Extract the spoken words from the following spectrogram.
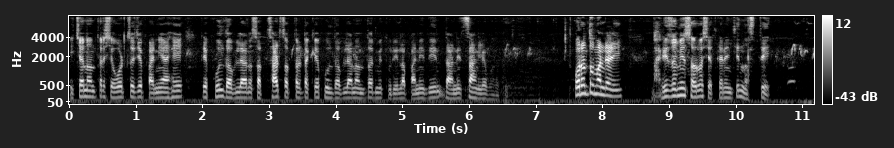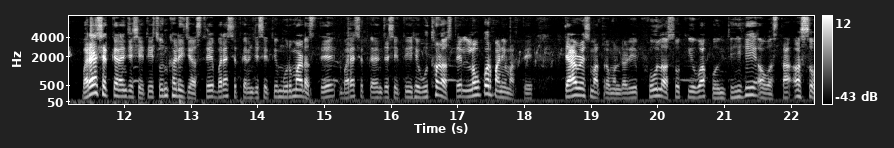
याच्यानंतर शेवटचं जे पाणी आहे ते फुल दबल्यानं सत साठ सत्तर टक्के फुल दबल्यानंतर मी तुरीला पाणी देईन दाणे चांगले भरते परंतु मंडळी भारी जमीन सर्व शेतकऱ्यांची नसते. बऱ्याच शेतकऱ्यांची शेती चुनखडीची असते बऱ्याच शेतकऱ्यांची शेती मुरमाड असते बऱ्याच शेतकऱ्यांची शेती हे उथळ असते लवकर पाणी मागते. त्यावेळेस मात्र मंडळी फुल असो किंवा कोणतीही अवस्था असो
